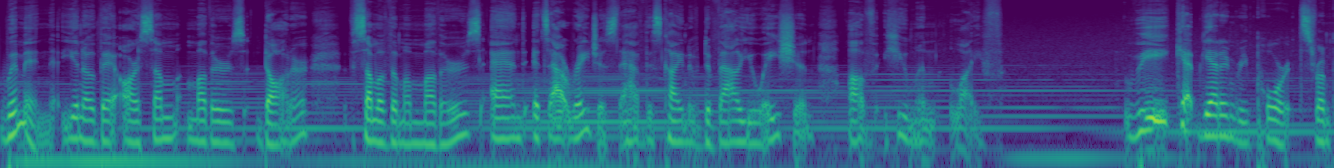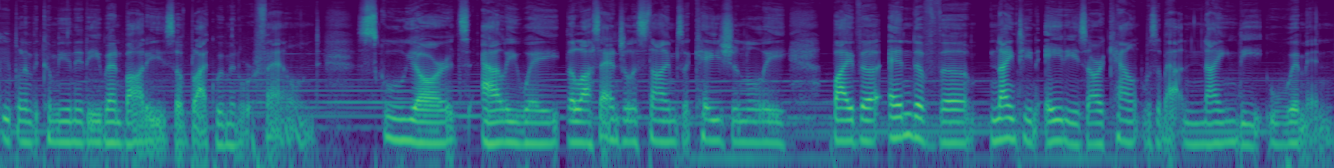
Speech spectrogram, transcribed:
women. You know, there are some mother's daughter, some of them are mothers, and it's outrageous to have this kind of devaluation of human life. We kept getting reports from people in the community when bodies of black women were found. Schoolyards, alleyway. The Los Angeles Times occasionally by the end of the 1980s, our count was about 90 women.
